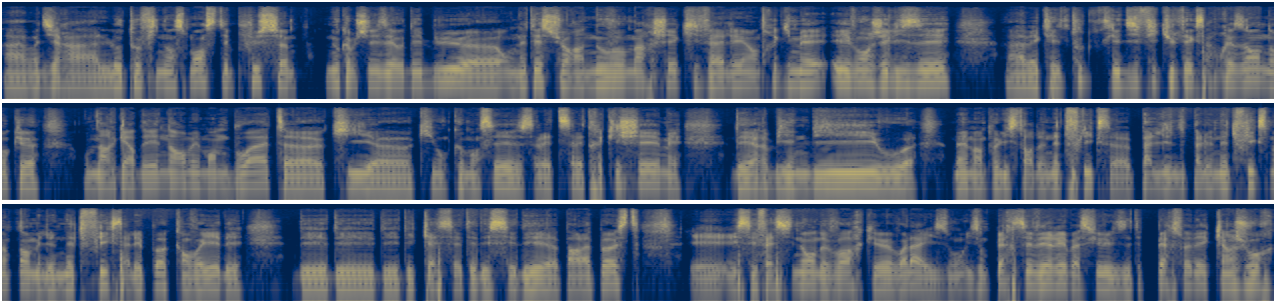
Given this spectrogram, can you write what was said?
à, on va dire à l'autofinancement. C'était plus nous, comme je te disais au début, euh, on était sur un nouveau marché qui fallait entre guillemets évangéliser euh, avec toutes les difficultés que ça représente. Donc, euh, on a regardé énormément de boîtes qui qui ont commencé. Ça va être ça va être très cliché, mais des Airbnb ou même un peu l'histoire de Netflix. pas, le, Netflix maintenant, mais le Netflix à l'époque envoyait des, des, des cassettes et des CD par la poste. Et, c'est fascinant de voir que voilà, ils ont ils ont persévéré parce qu'ils étaient persuadés qu'un jour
